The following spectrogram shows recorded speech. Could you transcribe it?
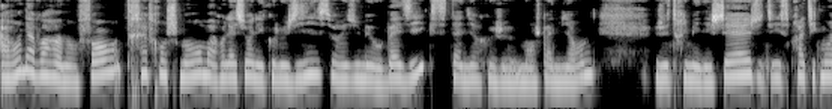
Avant d'avoir un enfant, très franchement, ma relation à l'écologie se résumait au basique, c'est-à-dire que je mange pas de viande, je trie mes déchets, j'utilise pratiquement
